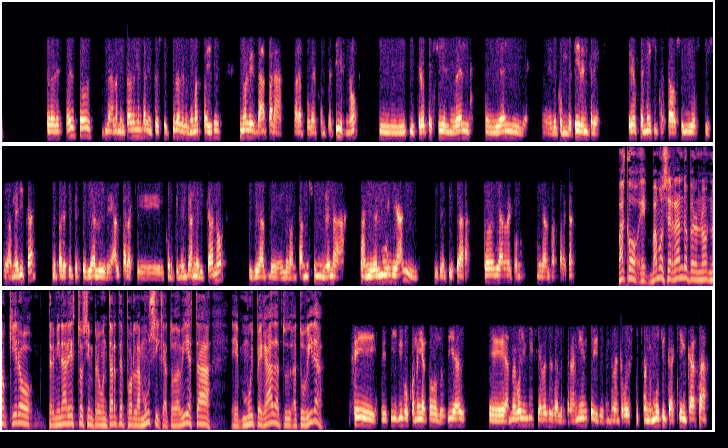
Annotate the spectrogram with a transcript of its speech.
pero después todos lamentablemente la infraestructura de los demás países no les da para para poder competir no y, creo que sí el nivel el nivel eh, de competir entre Creo que México, Estados Unidos y Sudamérica me parece que sería lo ideal para que el continente americano siga de, levantando su nivel a, nivel mundial y, se empiece a todavía mirar más para acá. Paco, eh, vamos cerrando, pero no, no quiero terminar esto sin preguntarte por la música. ¿Todavía está eh, muy pegada a tu, a tu vida? Sí, sí, sí, vivo con ella todos los días. Eh, me voy en bici a veces al entrenamiento y evidentemente voy escuchando música. Aquí en casa,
